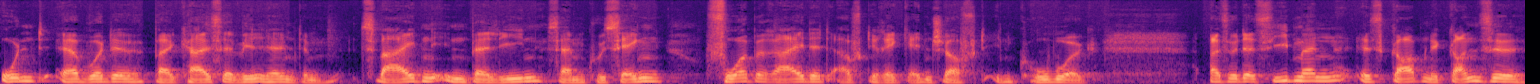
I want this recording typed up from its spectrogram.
Und er wurde bei Kaiser Wilhelm II. in Berlin, seinem Cousin, vorbereitet auf die Regentschaft in Coburg. Also da sieht man, es gab eine ganze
